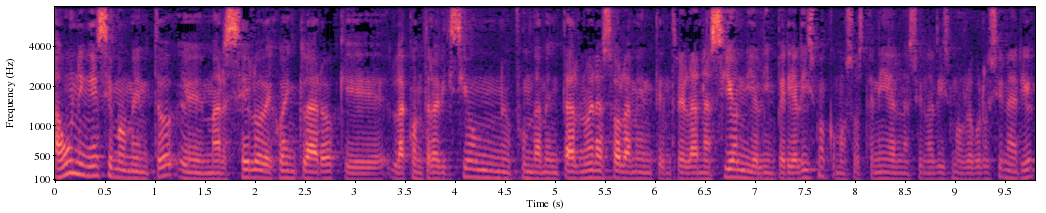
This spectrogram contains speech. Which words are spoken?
Aún en ese momento, eh, Marcelo dejó en claro que la contradicción fundamental no era solamente entre la nación y el imperialismo, como sostenía el nacionalismo revolucionario,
